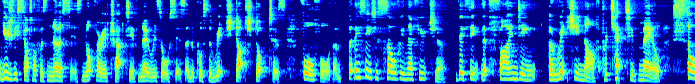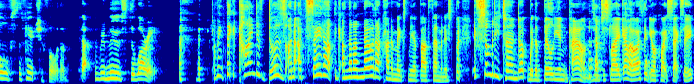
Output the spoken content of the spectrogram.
usually start off as nurses, not very attractive, no resources. And of course, the rich Dutch doctors fall for them. But they see it as solving their future. They think that finding a rich enough, protective male solves the future for them. That removes the worry. I mean, it kind of does. And I'd say that, and then I know that kind of makes me a bad feminist. But if somebody turned up with a billion pounds, you're just like, hello, I think you're quite sexy.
